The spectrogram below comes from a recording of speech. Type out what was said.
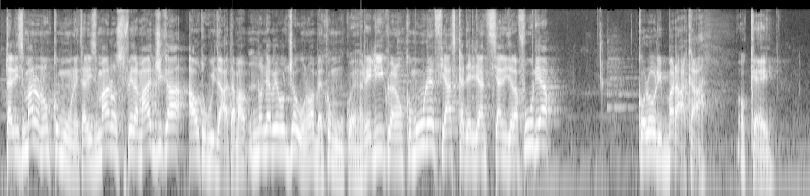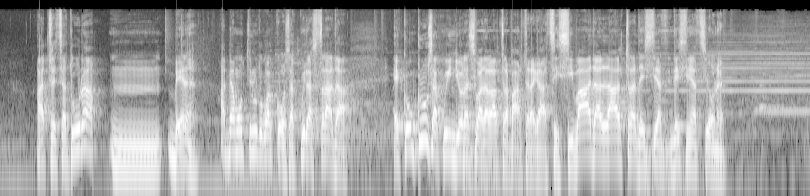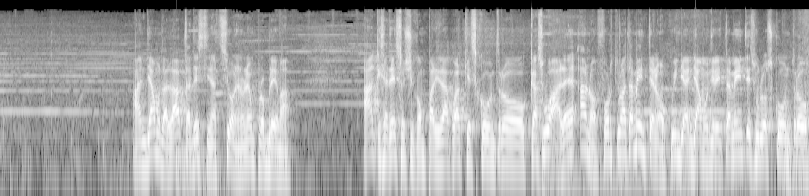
Talismano non comune, talismano sfera magica autoguidata, ma non ne avevo già uno, vabbè comunque. Reliquia non comune, fiasca degli anziani della furia, colori baraka, ok. Attrezzatura, mm, bene, abbiamo ottenuto qualcosa, qui la strada è conclusa, quindi ora si va dall'altra parte ragazzi, si va dall'altra destina destinazione. andiamo dall'altra destinazione, non è un problema. Anche se adesso ci comparirà qualche scontro casuale. Ah no, fortunatamente no, quindi andiamo direttamente sullo scontro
